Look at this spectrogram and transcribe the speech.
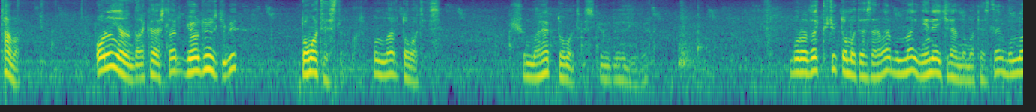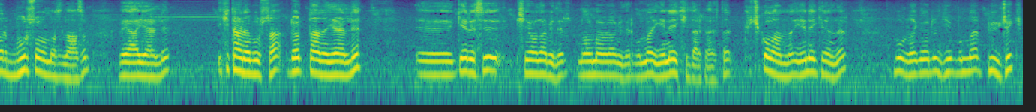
Tamam. Onun yanında arkadaşlar gördüğünüz gibi domatesler var. Bunlar domates. Şunlar hep domates. Gördüğünüz gibi. Burada küçük domatesler var. Bunlar yeni ekilen domatesler. Bunlar Bursa olması lazım veya yerli. İki tane Bursa, dört tane yerli. Ee, gerisi şey olabilir, normal olabilir. Bunlar yeni ekildi arkadaşlar. Küçük olanlar, yeni ekilenler burada gördüğünüz gibi bunlar büyüyecek.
